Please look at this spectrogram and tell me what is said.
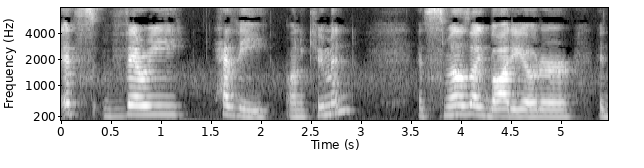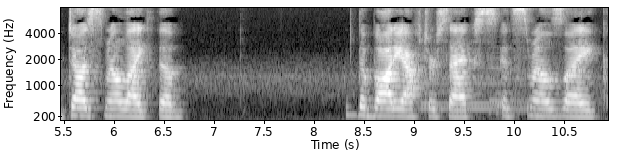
it's very heavy on cumin. It smells like body odor. It does smell like the the body after sex. It smells like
